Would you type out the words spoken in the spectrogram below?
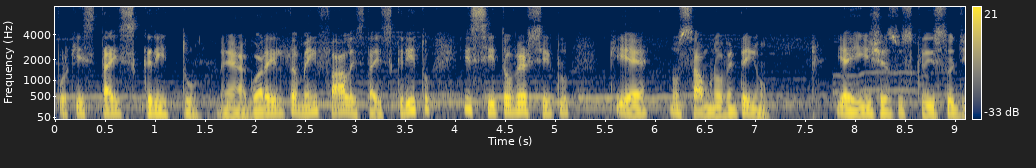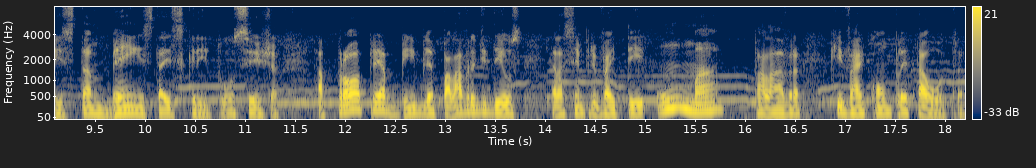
porque está escrito, né? Agora ele também fala, está escrito e cita o versículo que é no Salmo 91. E aí Jesus Cristo diz: também está escrito, ou seja, a própria Bíblia, a palavra de Deus, ela sempre vai ter uma palavra que vai completar outra.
